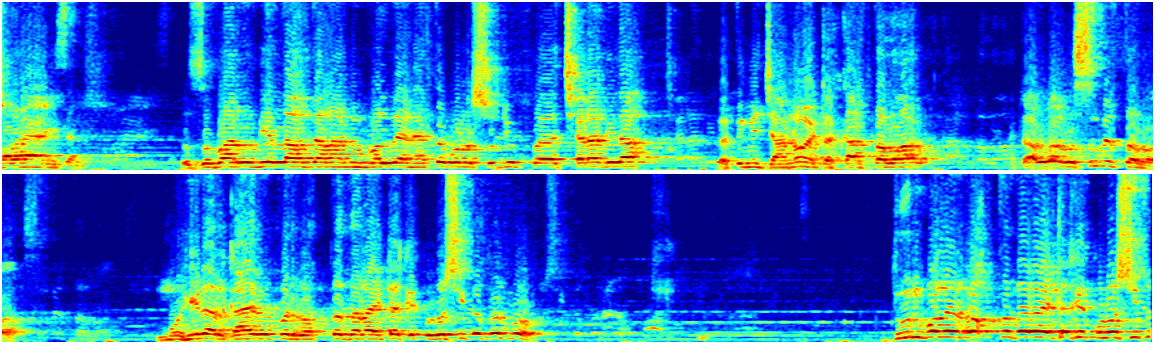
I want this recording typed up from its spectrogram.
সরায় আনিছেন? রাদিয়াল্লাহু তাআলা বললেন, এত বড় সুযোগ ছেড়া দিলা। তুমি জানো এটা কার তলোয়ার? এটা আল্লাহ রাসূলের তলোয়ার। মহিলার গায়ের উপর রক্ত দ্বারা এটাকে কলুষিত করব? দুর্বলের রক্ত দ্বারা এটাকে কলুষিত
